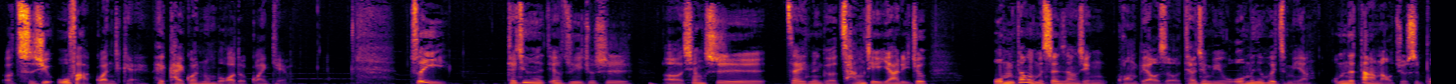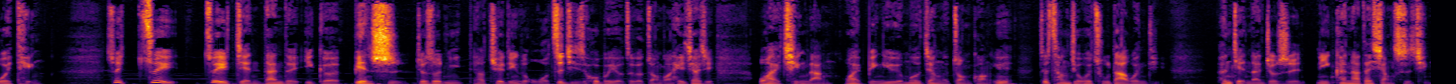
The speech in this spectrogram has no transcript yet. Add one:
呃持续无法关开，还开关都不好的关开。所以，条件要注意，就是呃，像是在那个长期压力，就我们当我们肾上腺狂飙的时候，条件比如我们就会怎么样？我们的大脑就是不会停。所以最最简单的一个辨识，就是说你要确定说我自己是会不会有这个状况。黑消息。外情郎、外朋友有没有这样的状况？因为这长久会出大问题。很简单，就是你看他在想事情，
